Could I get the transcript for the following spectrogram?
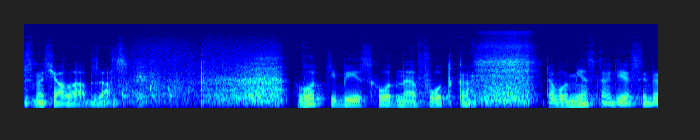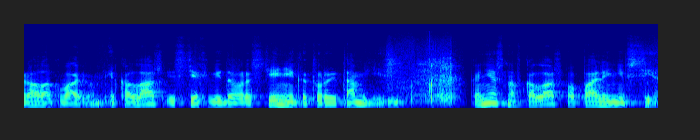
сначала абзац. Вот тебе исходная фотка того места, где я собирал аквариум, и коллаж из тех видов растений, которые там есть. Конечно, в коллаж попали не все.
